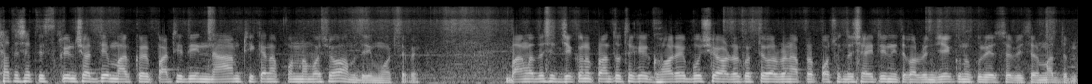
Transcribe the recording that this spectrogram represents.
সাথে সাথে স্ক্রিনশট দিয়ে মার্ক করে পাঠিয়ে দিন, নাম, ঠিকানা ফোন নম্বর সহ আমাদের এই হোয়াটসঅ্যাপে বাংলাদেশের যে কোনো প্রান্ত থেকে ঘরে বসে অর্ডার করতে পারবেন, আপনার পছন্দের শাড়িটি নিতে পারবেন যে কোনো কুরিয়ার সার্ভিসের মাধ্যমে।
